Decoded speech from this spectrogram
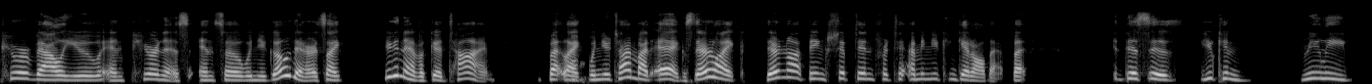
pure value and pureness. And so when you go there, it's like you're gonna have a good time. But like when you're talking about eggs, they're like they're not being shipped in for. T- I mean, you can get all that, but this is you can really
